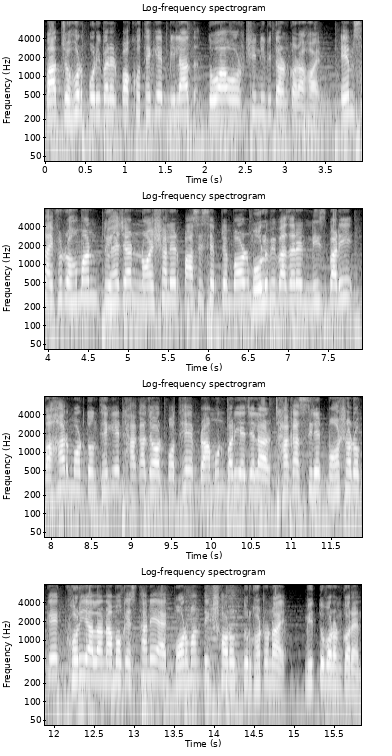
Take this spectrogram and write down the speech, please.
বাদ জোহর পরিবারের পক্ষ থেকে মিলাদ, দোয়া ও সিন্নি বিতরণ করা হয়। এম সাইফুর রহমান দুই হাজার নয় সালের পাঁচই সেপ্টেম্বর মৌলভীবাজারের নিজ বাড়ি বাহার মর্দন থেকে ঢাকা যাওয়ার পথে ব্রাহ্মণবাড়িয়া জেলার ঢাকা সিলেট মহাসড়কে খড়িয়ালা নামক স্থানে এক মর্মান্তিক সড়ক দুর্ঘটনায় মৃত্যুবরণ করেন।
